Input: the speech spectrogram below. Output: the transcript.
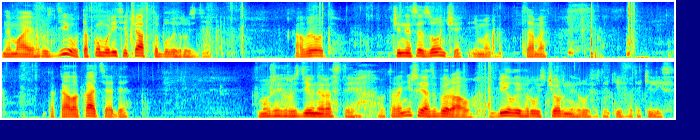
Немає груздів, у такому лісі часто були грузді. Але от чи не сезон, чи саме така локація, де може і груздів не рости. От раніше я збирав білий груз, чорний груз, отакий, отакий ліс.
